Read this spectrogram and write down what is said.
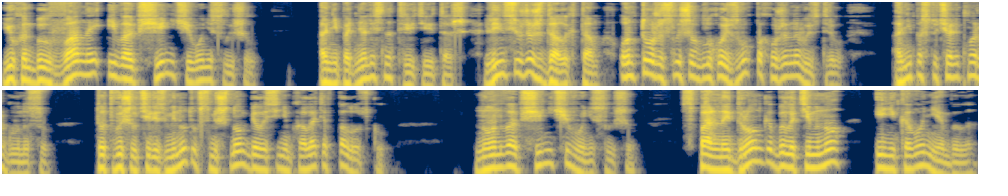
Юхан был в ванной и вообще ничего не слышал. Они поднялись на третий этаж. Линси уже ждал их там. Он тоже слышал глухой звук, похожий на выстрел. Они постучали к Маргунасу. Тот вышел через минуту в смешном бело-синем халате в полоску. Но он вообще ничего не слышал. Спальной дронга было темно и никого не было.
